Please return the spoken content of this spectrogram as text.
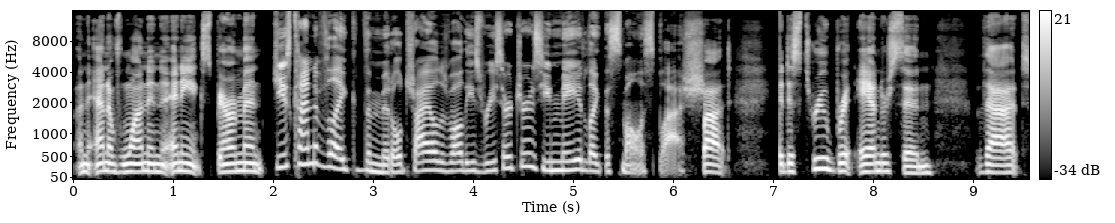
an N of one in any experiment. He's kind of like the middle child of all these researchers. He made like the smallest splash. But it is through Britt Anderson that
